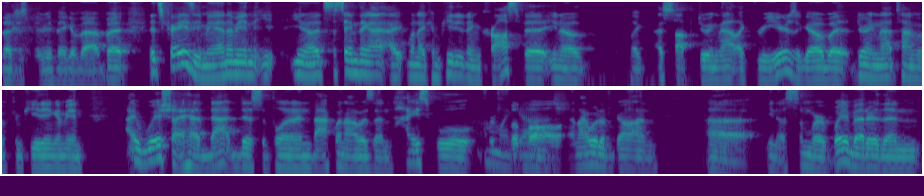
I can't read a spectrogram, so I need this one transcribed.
that just made me think of that. But it's crazy, man. I mean, you, you know, it's the same thing. I, I, when I competed in CrossFit, you know, like I stopped doing that like three years ago. But during that time of competing, I mean, I wish I had that discipline back when I was in high school for oh football, gosh. and I would have gone, uh, you know, somewhere way better than.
